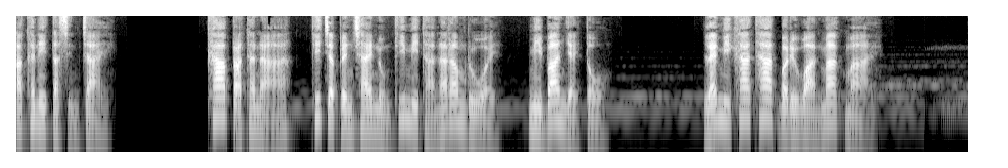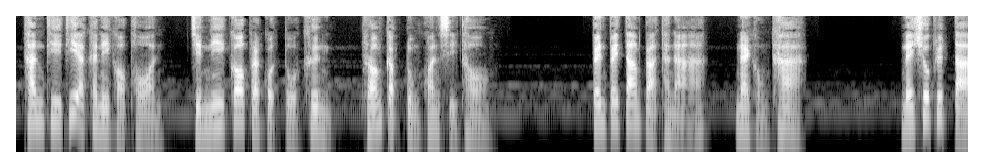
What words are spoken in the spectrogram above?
อัคคณีตัดสินใจ ข้าปรารถนาที่จะเป็นชายหนุ่มที่มีฐานะร่ำรวย มีบ้านใหญ่โต และมีข้าทาสบริวารมากมาย ทันทีที่อัคคณีขอพร จินนี่ก็ปรากฏตัวขึ้น พร้อมกับกลุ่มควันสีทอง เป็นไปตามปรารถนานายของข้า ในชั่วพริบตา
